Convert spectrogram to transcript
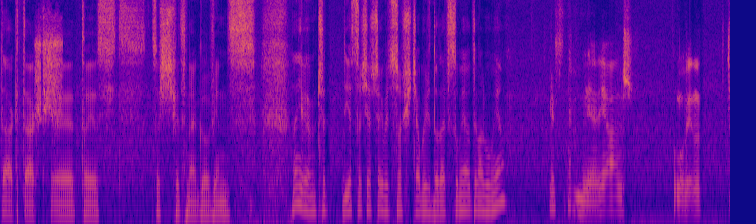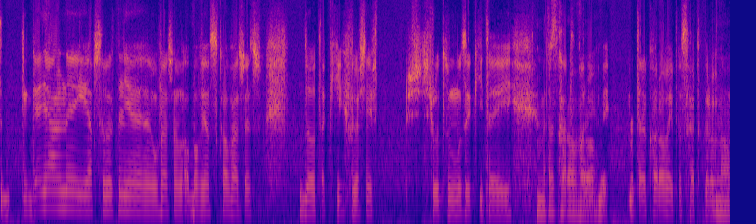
Tak, tak, e, to jest coś świetnego, więc no nie wiem, czy jest coś jeszcze, jakby coś chciałbyś dodać w sumie o tym albumie? Nie, ja już mówię, no genialny i absolutnie uważam obowiązkowa rzecz do takich właśnie wśród muzyki tej post-hardkorowej, metalkorowej, post-hardkorowej. No.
